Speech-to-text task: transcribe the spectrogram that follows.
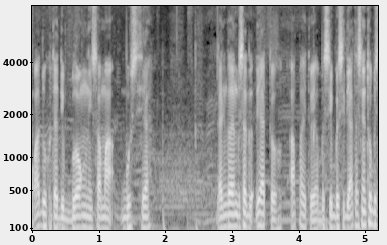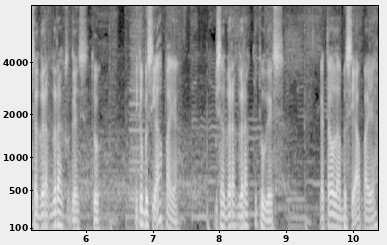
Waduh kita diblong nih sama bus ya dan kalian bisa lihat tuh apa itu ya besi-besi di atasnya tuh bisa gerak-gerak guys tuh. Itu besi apa ya? Bisa gerak-gerak gitu guys. Gak tau lah besi apa ya.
